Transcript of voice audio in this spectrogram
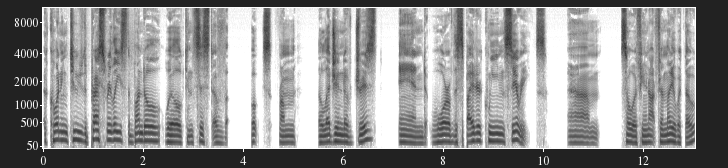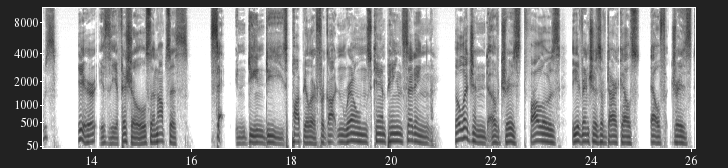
according to the press release, the bundle will consist of books from The Legend of Drizzt, and War of the Spider Queen series. Um, so if you're not familiar with those, here is the official synopsis. Set in D&D's popular Forgotten Realms campaign setting, the legend of Drizzt follows the adventures of Dark Elf, Elf Drizzt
